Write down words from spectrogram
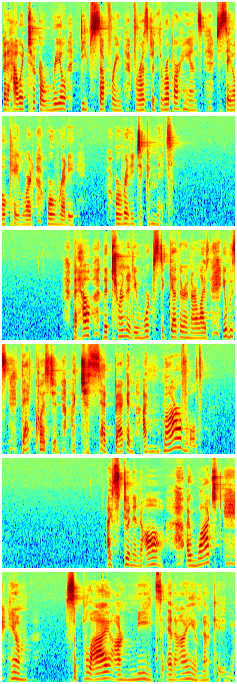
But how it took a real deep suffering for us to throw up our hands to say, okay, Lord, we're ready. We're ready to commit but how the Trinity works together in our lives. It was that question I just sat back and I marveled. I stood in awe. I watched him supply our needs, and I am not kidding you.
